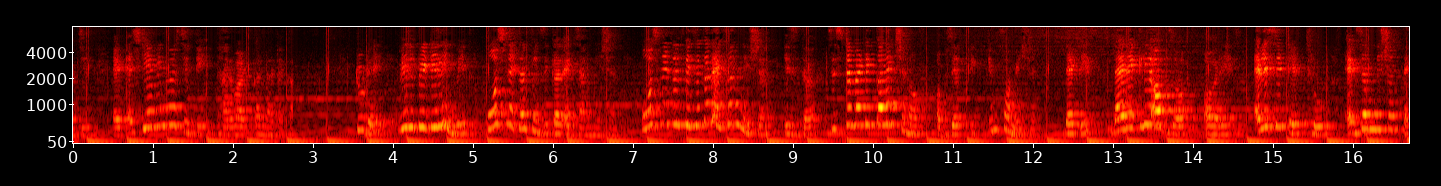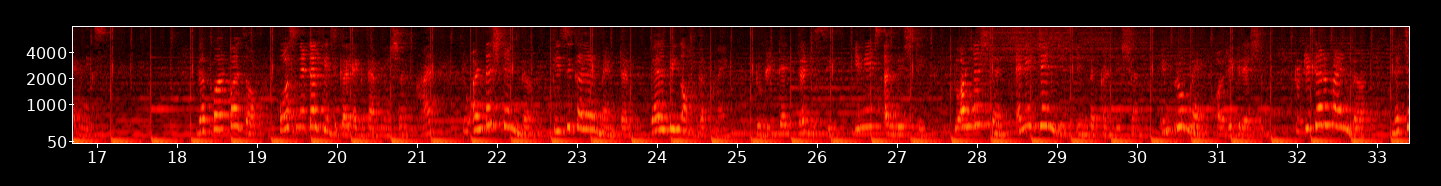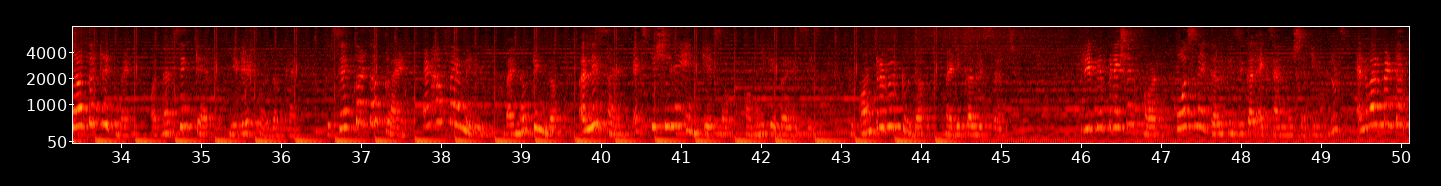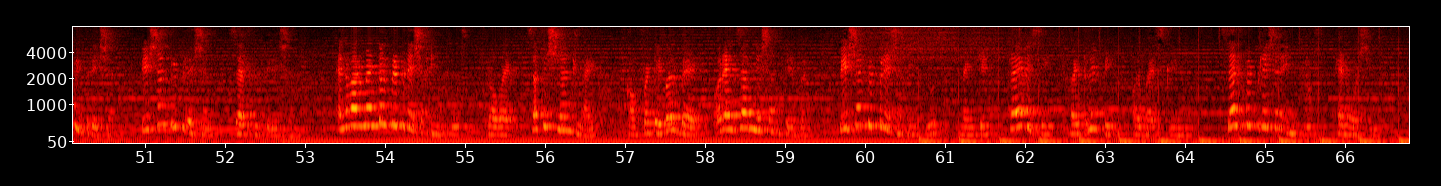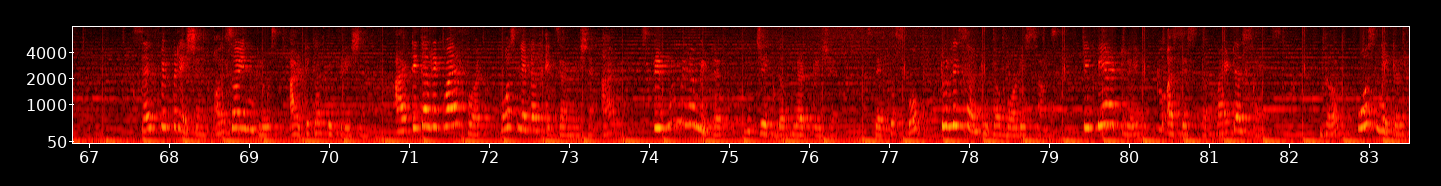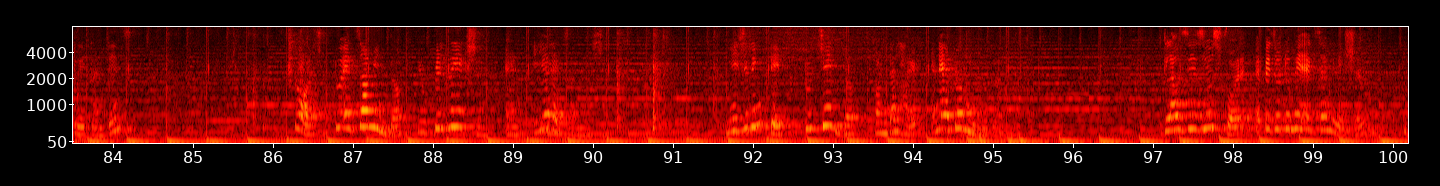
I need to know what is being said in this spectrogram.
gynecology at SDM University, Dharwad, Karnataka. Today, we will be dealing with postnatal physical examination. Postnatal physical examination is the systematic collection of objective information that is directly observed or is elicited through examination techniques. The purpose of postnatal physical examination are to understand the physical and mental well-being of the client, to detect the disease in its early stage, to understand any changes in the condition, improvement or regression, to determine the nature of the treatment or nursing care needed for the client, to safeguard the client and her family by noting the early signs, especially in case of communicable disease, to contribute to the medical research. Pre-preparation for postnatal physical examination includes environmental preparation, patient preparation, self-preparation. Environmental preparation includes provide sufficient light, comfortable bed or examination table. Patient preparation includes maintain privacy by draping or by screening. Self-preparation includes hand washing. Self-preparation also includes article preparation. Article required for postnatal examination are sphygmomanometer to check the blood pressure, stethoscope to listen to the body sounds, TPR tray to assess the vital signs. The postnatal tray contains torch to examine the pupil reaction and ear examination. Measuring tape to check the fundal height and abdominogram. Gloves is used for episiotomy examination.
